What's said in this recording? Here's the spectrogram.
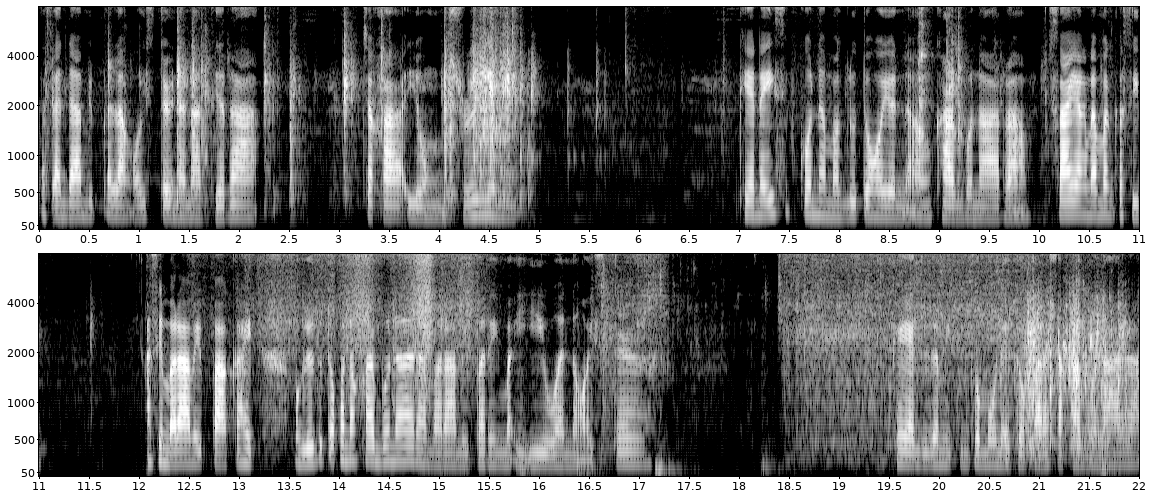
Tapos ang dami palang oyster na natira. Tsaka yung shrimp. Kaya naisip ko na magluto ngayon ng carbonara. Sayang naman kasi kasi marami pa, kahit magluto ako ng carbonara, marami pa rin maiiwan na oyster. Kaya gagamitin ko muna ito para sa carbonara.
